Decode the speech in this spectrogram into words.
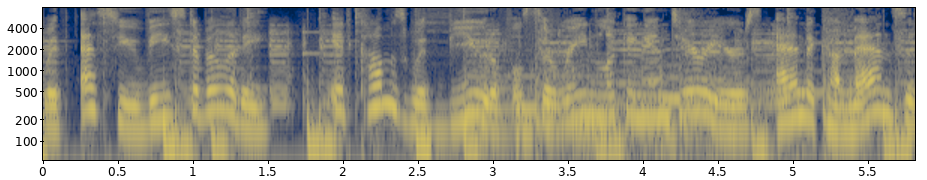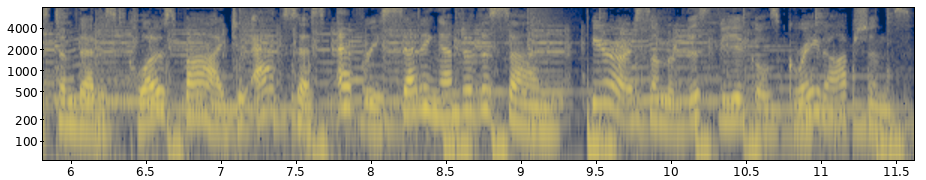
with SUV stability. It comes with beautiful, serene-looking interiors and a command system that is close by to access every setting under the sun. Here are some of this vehicle's great options.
